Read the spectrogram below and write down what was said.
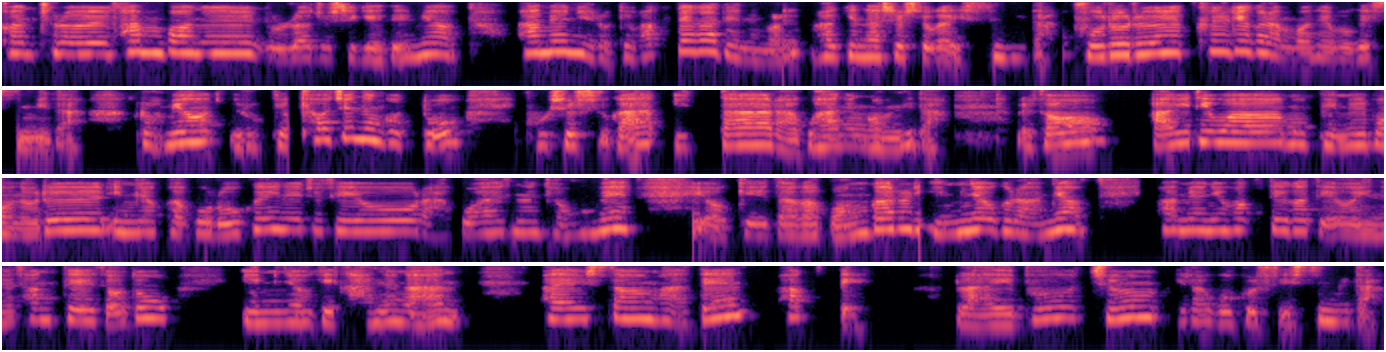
컨트롤 3번을 눌러주시게 되면 화면이 이렇게 확대가 되는 걸 확인하실 수가 있습니다. 부르를 클릭을 한번 해보겠습니다. 그러면 이렇게 켜지는 것도 보실 수가 있다라고 하는 겁니다. 그래서 아이디와 뭐 비밀번호를 입력하고 로그인 해 주세요 라고 하는 경우에 여기에다가 뭔가를 입력을 하면 화면이 확대가 되어 있는 상태에서도 입력이 가능한 활성화된 확대 Live zoom이라고 볼 수 있습니다.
